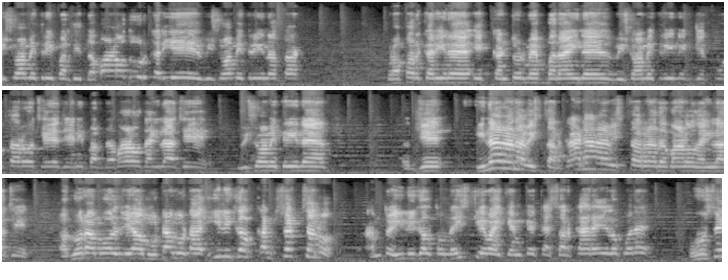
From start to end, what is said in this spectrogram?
વિશ્વામિત્રી પરથી દબાણો દૂર કરીએ, વિશ્વામિત્રીના તટ પ્રોપર કરીને એક કંટુર મેપ બનાવીને વિશ્વામિત્રીને જે કોતરો છે, જેની પર દબાણો થયેલા છે, વિશ્વામિત્રીને જે કિનારાના વિસ્તાર કાંઠાના વિસ્તારના દબાણો થયેલા છે. અઘોરા મોલ જેવા મોટા મોટા ઇલીગલ કન્સ્ટ્રક્શનો આમ તો ઇલીગલ તો નહીં જ કહેવાય, કેમ કે સરકારે એ લોકોને હોશે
